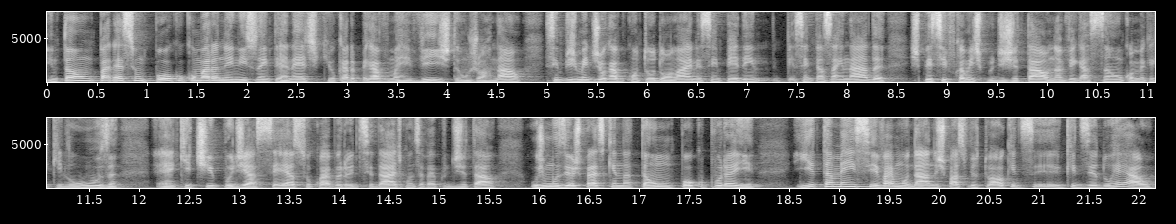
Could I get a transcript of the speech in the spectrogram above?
Então, parece um pouco como era no início da internet, que o cara pegava uma revista, um jornal, simplesmente jogava o conteúdo online sem perder, sem pensar em nada especificamente para o digital, navegação, como é que que aquilo usa, é, que tipo de acesso, qual é a periodicidade quando você vai para o digital. Os museus parece que ainda estão um pouco por aí. E também se vai mudar no espaço virtual, que dizer, que dizer do real.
